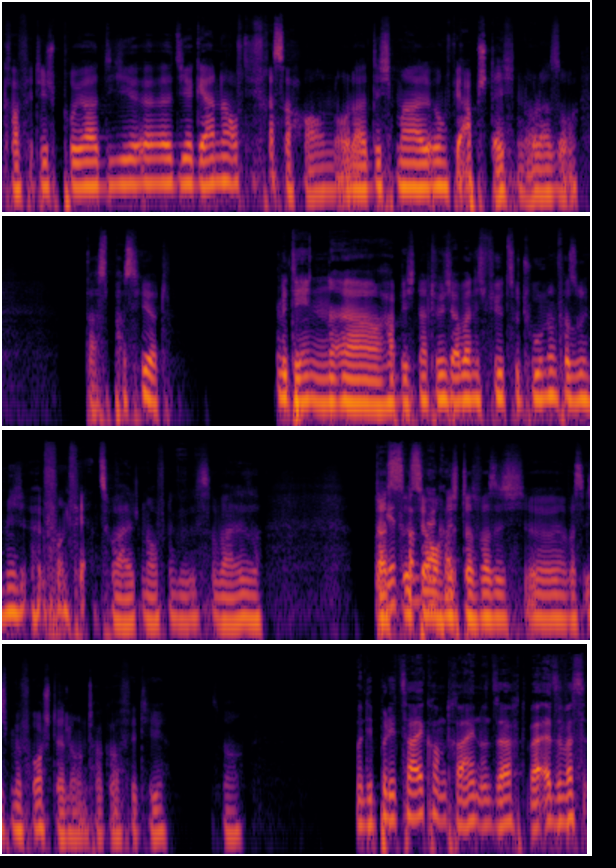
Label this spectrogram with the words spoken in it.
Graffiti-Sprüher, die äh, dir gerne auf die Fresse hauen oder dich mal irgendwie abstechen oder so. Das passiert. Mit denen äh, habe ich natürlich aber nicht viel zu tun und versuche mich von fernzuhalten auf eine gewisse Weise. Das ist ja auch nicht das, was ich, äh, was ich mir vorstelle unter Graffiti. So. Und die Polizei kommt rein und sagt, also was,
